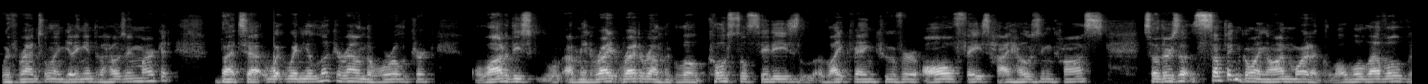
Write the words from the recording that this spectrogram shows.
with rental and getting into the housing market. But uh, when you look around the world, Kirk, a lot of these i mean right right around the globe coastal cities like vancouver all face high housing costs so there's a, something going on more at a global level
